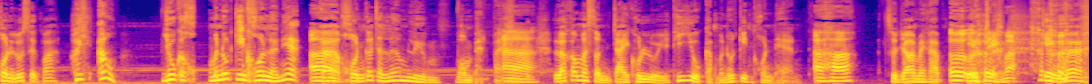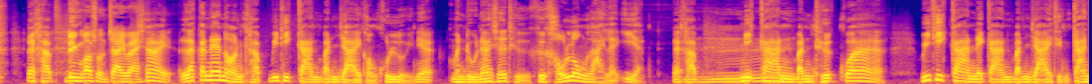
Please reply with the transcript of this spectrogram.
คนรู้สึกว่า เฮ้ย เอ้า อยู่กับมนุษย์กินคนเหรอเนี่ยอ่าอ่าคนก็จะเริ่มลืมวอมแบทไปอ่าแล้วก็มาสนใจคุณหลุยที่อยู่กับมนุษย์กินคนแทนอ่าฮะ สุดยอดไหมครับ เออเออเจ๋งว่ะเก่งมากนะครับ ดึงความสนใจไป ใช่ แล้วก็แน่นอนครับ วิธีการบรรยายของคุณหลุยเนี่ยมันดูน่าเชื่อถือ คือเขาลงรายละเอียดนะครับอืมมีการบันทึกว่า วิธีการในการบรรยายถึงการ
